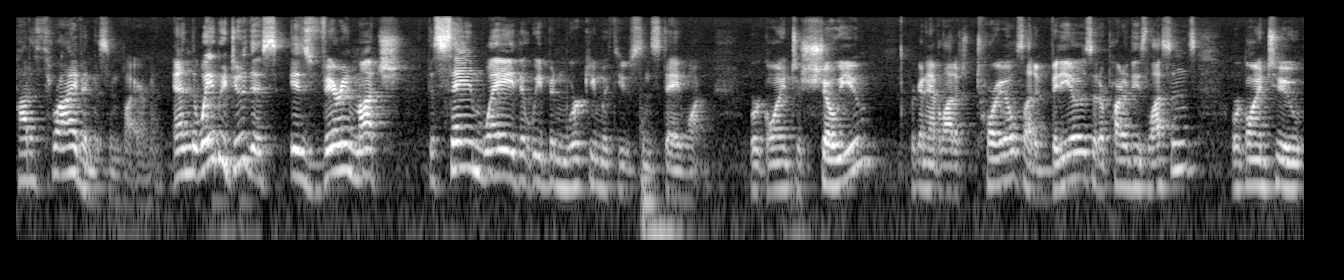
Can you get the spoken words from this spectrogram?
how to thrive in this environment. And the way we do this is very much the same way that we've been working with you since day one. We're going to show you, we're going to have a lot of tutorials, a lot of videos that are part of these lessons. We're going to,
